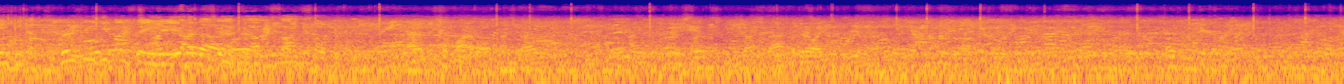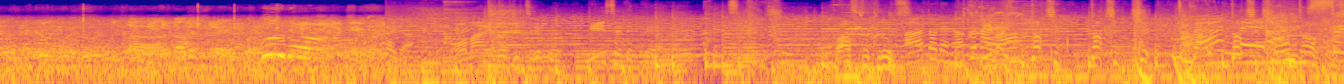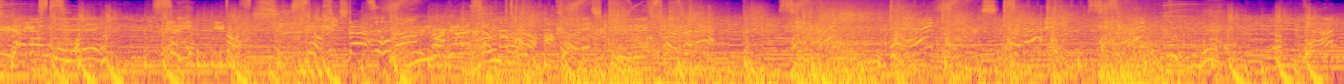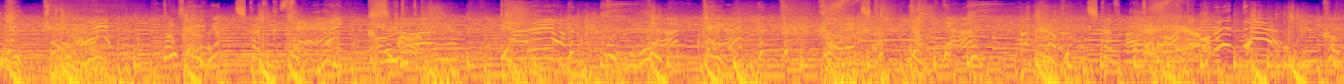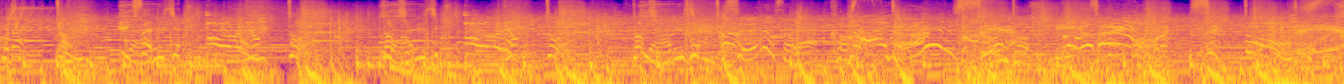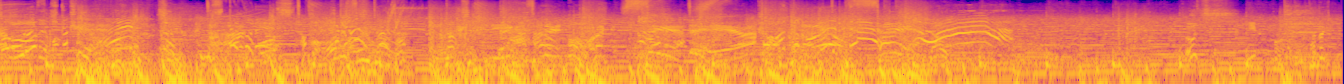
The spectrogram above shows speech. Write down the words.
They're like. お前の実力見せてくれ。ファーストクローズ後で泣くなリよバイタッチタッチシュッ残念カウンター力にぬるい一だ投げないカウンターこれしくそこだえいそこだやっやっタッチよっ近づくぜカウンター。可愛いなやるよやってこれ近づや近づくごめんってここだやるじゃんあらよっとタッチやるじゃんあらよっとタッチここだ。やるじゃんすぐそれこらえてカウンター逃がされセットこれ近く押したボールカンタータッチ逃がされ俺せよし一本叩く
